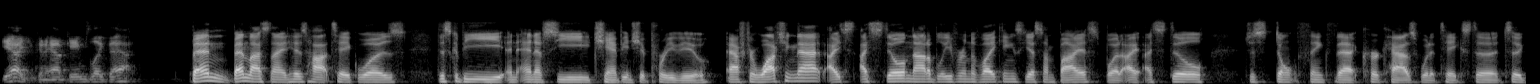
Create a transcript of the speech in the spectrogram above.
yeah, you can have games like that. Ben Ben last night his hot take was this could be an NFC championship preview. After watching that, I, I still am not a believer in the Vikings. Yes, I'm biased, but I, I still just don't think that Kirk has what it takes to to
